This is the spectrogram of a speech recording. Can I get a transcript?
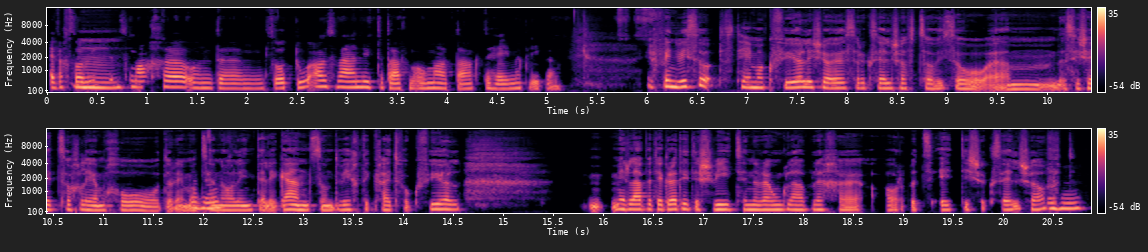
einfach so mhm. weiterzumachen und ähm, so du als wäre nicht, da darf man auch mal einen Tag daheim bleiben. Ich finde, wieso, das Thema Gefühl ist ja in unserer Gesellschaft sowieso, ähm, es ist jetzt so ein bisschen am Kommen, oder emotionale mhm. Intelligenz und Wichtigkeit von Gefühl. Wir leben ja gerade in der Schweiz in einer unglaublichen arbeitsethischen Gesellschaft. Mhm.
